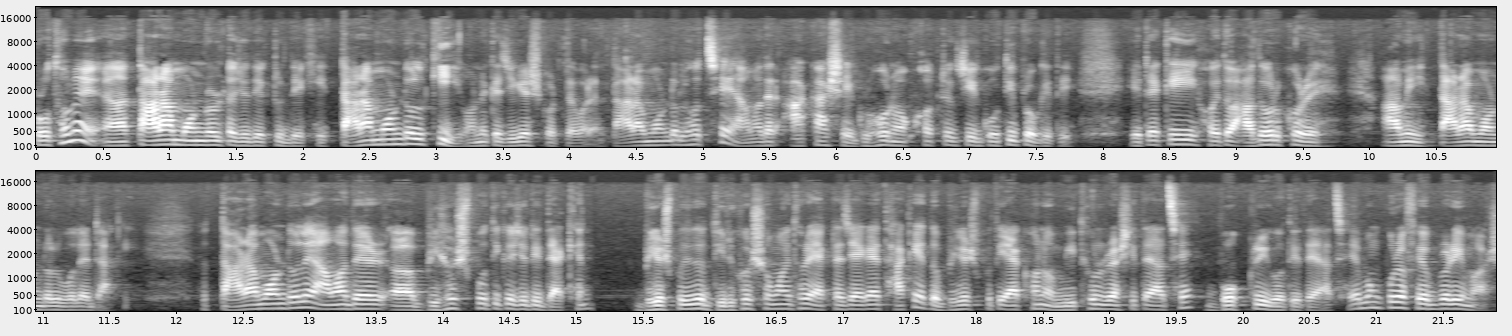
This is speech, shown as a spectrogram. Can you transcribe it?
প্রথমে তারামণ্ডলটা যদি একটু দেখি তারামণ্ডল কি? অনেকে জিজ্ঞেস করতে পারেন। তারামণ্ডল হচ্ছে আমাদের আকাশে, গ্রহ নক্ষত্রের যে গতি প্রকৃতি, এটাকেই হয়তো আদর করে আমি তারামণ্ডল বলে ডাকি। তো তারামণ্ডলে আমাদের বৃহস্পতিকে যদি দেখেন বৃহস্পতি তো দীর্ঘ সময় ধরে একটা জায়গায় থাকে, তো বৃহস্পতি এখনও মিথুন রাশিতে আছে, বক্রি গতিতে আছে এবং পুরো ফেব্রুয়ারি মাস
